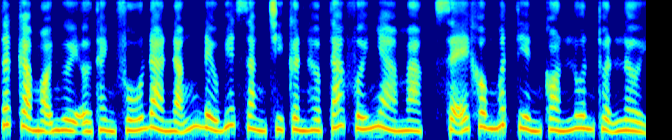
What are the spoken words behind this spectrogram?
Tất cả mọi người ở thành phố Đà Nẵng đều biết rằng chỉ cần hợp tác với nhà mạc sẽ không mất tiền còn luôn thuận lợi.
